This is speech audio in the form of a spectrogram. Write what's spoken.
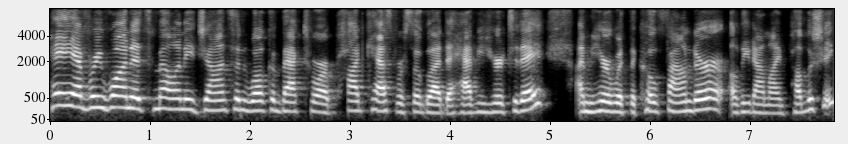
Hey everyone, it's Melanie Johnson. Welcome back to our podcast. We're so glad to have you here today. I'm here with the co founder, Elite Online Publishing,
